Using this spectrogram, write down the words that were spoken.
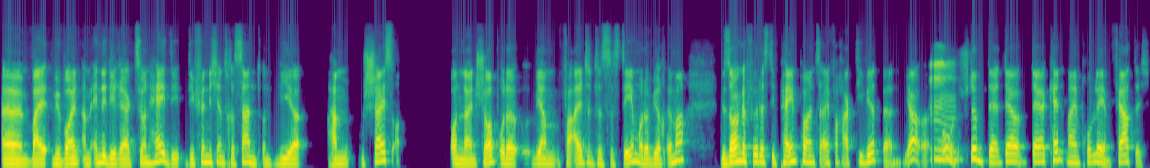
äh, weil wir wollen am Ende die Reaktion, hey, die, die finde ich interessant und wir haben einen scheiß Online-Shop oder wir haben ein veraltetes System oder wie auch immer wir sorgen dafür, dass die Pain Points einfach aktiviert werden. Ja, oh, mhm. oh, stimmt, der, der, der kennt mein Problem. Fertig.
